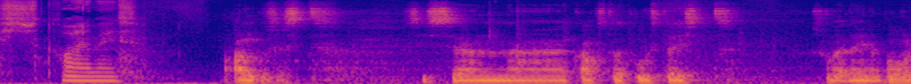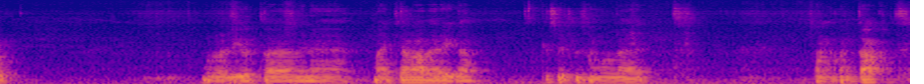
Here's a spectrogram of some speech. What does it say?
issand, vaene mees. algusest, siis see on äh, kaks tuhat kuusteist suve teine pool. mul oli jutuajamine Mati Alaveriga, kes ütles mulle, et on kontakt.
